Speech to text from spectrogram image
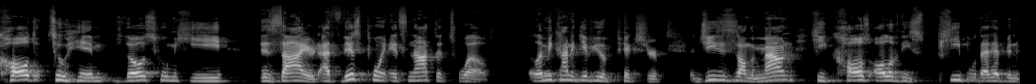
called to him those whom he desired. At this point, it's not the 12. Let me kind of give you a picture. Jesus is on the mountain. He calls all of these people that have been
